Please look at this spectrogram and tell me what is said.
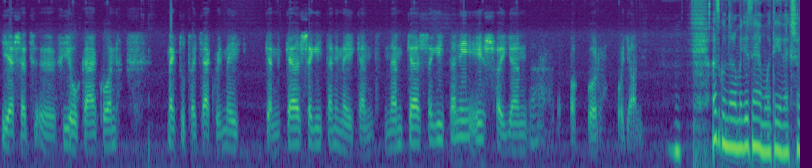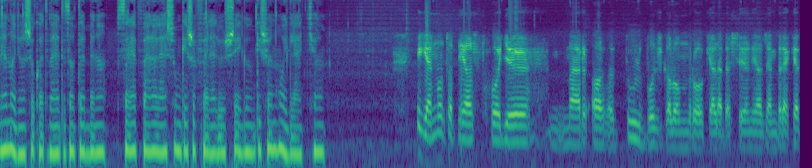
kiesett fiókákon megtudhatják, hogy melyiken kell segíteni, melyiken nem kell segíteni, és ha igen, akkor hogyan. Azt gondolom, hogy az elmúlt évek során nagyon sokat változott ebben a szerepvállalásunk és a felelősségünk is. Ön hogy látja? Igen, mondhatni azt, hogy már a túlbozgalomról kell beszélni az embereket.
